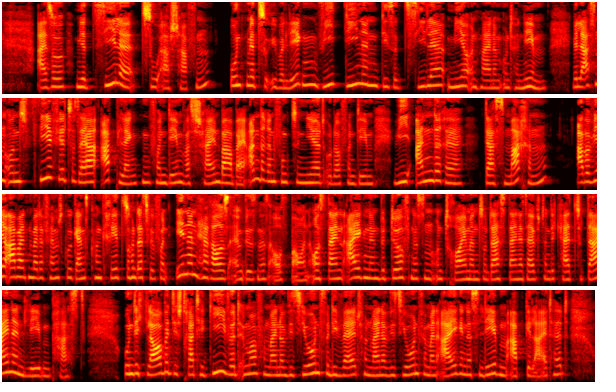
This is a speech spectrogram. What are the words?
Also mir Ziele zu erschaffen und mir zu überlegen, wie dienen diese Ziele mir und meinem Unternehmen. Wir lassen uns viel, viel zu sehr ablenken von dem, was scheinbar bei anderen funktioniert oder von dem, wie andere das machen aber wir arbeiten bei der Femschool ganz konkret so, dass wir von innen heraus ein Business aufbauen, aus deinen eigenen Bedürfnissen und Träumen, sodass deine Selbstständigkeit zu deinem Leben passt. Und ich glaube, die Strategie wird immer von meiner Vision für die Welt, von meiner Vision für mein eigenes Leben abgeleitet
